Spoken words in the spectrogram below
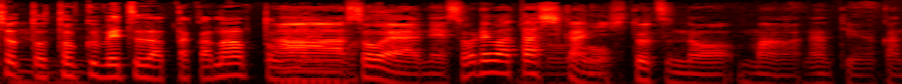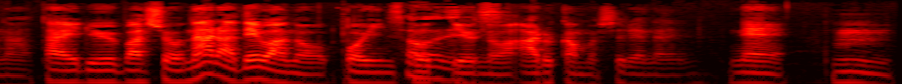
ちょっと特別だったかなと思いああ、ます。そうやね。それは確かに一つの、まあ、なんていうのかな、滞留場所ならではのポイントっていうのはあるかもしれないね。うん。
